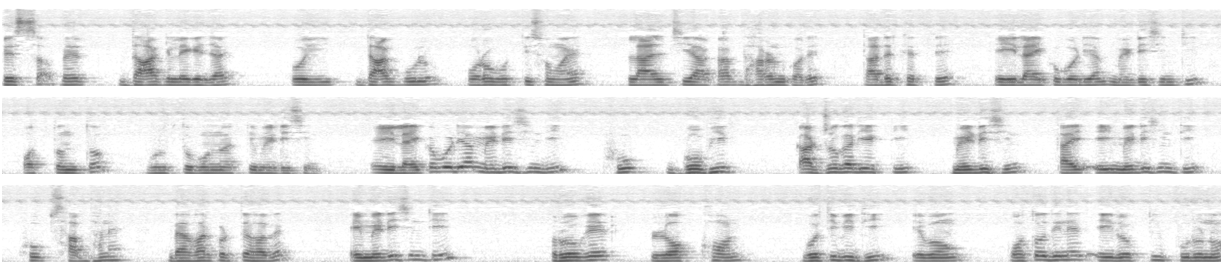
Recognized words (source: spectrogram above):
পেশাবের দাগ লেগে যায়। ওই দাগগুলো পরবর্তী সময়ে লালচি আকার ধারণ করে। তাদের ক্ষেত্রে এই লাইকোবোডিয়াম মেডিসিনটি অত্যন্ত গুরুত্বপূর্ণ একটি মেডিসিন। এই লাইকোবোডিয়াম মেডিসিনটি খুব গভীর কার্যকারী একটি মেডিসিন, তাই এই মেডিসিনটি খুব সাবধানে ব্যবহার করতে হবে। এই মেডিসিনটি রোগের লক্ষণ, গতিবিধি এবং কতদিনের এই রোগটি পুরনো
